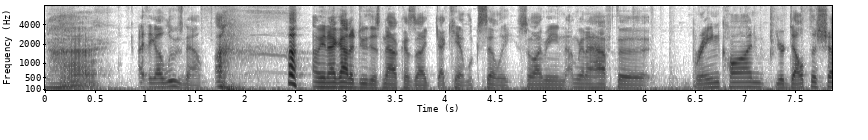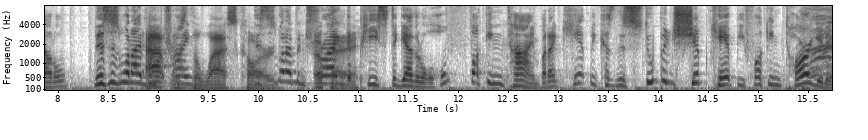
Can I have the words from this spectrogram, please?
I think I'll lose now. I mean, I got to do this now because I, I can't look silly. So I mean, I'm gonna have to brain con your Delta shuttle. This is what I've been That was trying. the last card. This is what I've been trying Okay. to piece together the whole fucking time, but I can't because this stupid ship can't be fucking targeted.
